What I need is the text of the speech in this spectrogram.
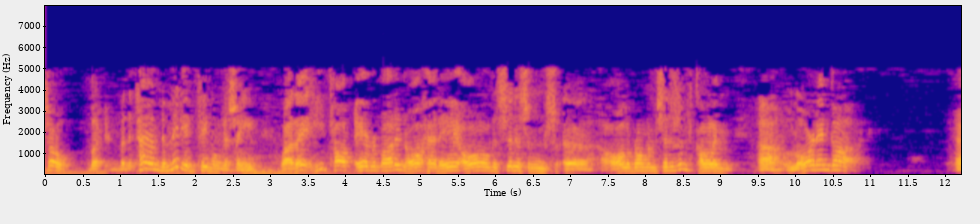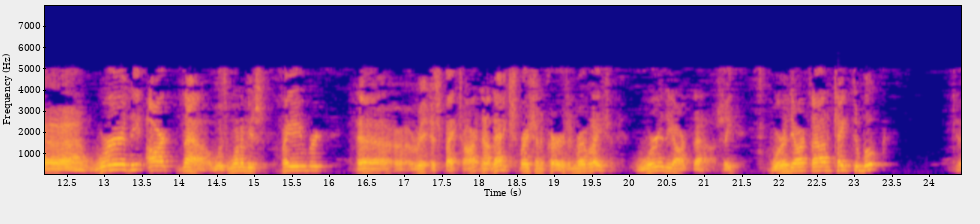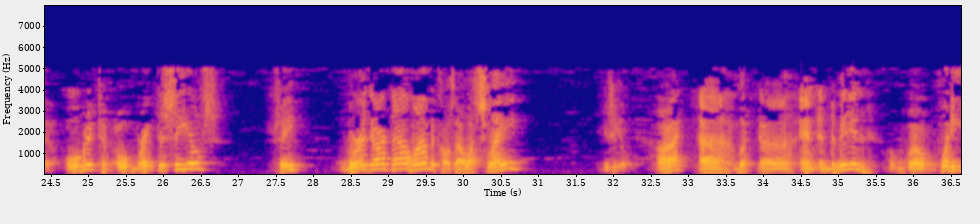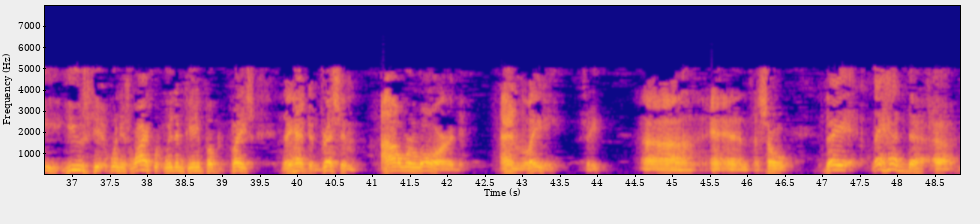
So, but by the time Domitian came on the scene, why, they, he taught everybody and all, had a, all the citizens, uh, all the Roman citizens call him uh, Lord and God. Uh, worthy art thou was one of his favorite uh, respects. All right, now that expression occurs in Revelation. Worthy art thou. See, worthy art thou to take the book, to open it, to break the seals. See, worthy art thou. Why? Because thou wast slain. You see, all right, uh, but uh, and, and Domitian, uh, when he used his, when his wife went with him to any public place, they had to address him our Lord and Lady. See, uh, and, and so They they had uh, uh,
